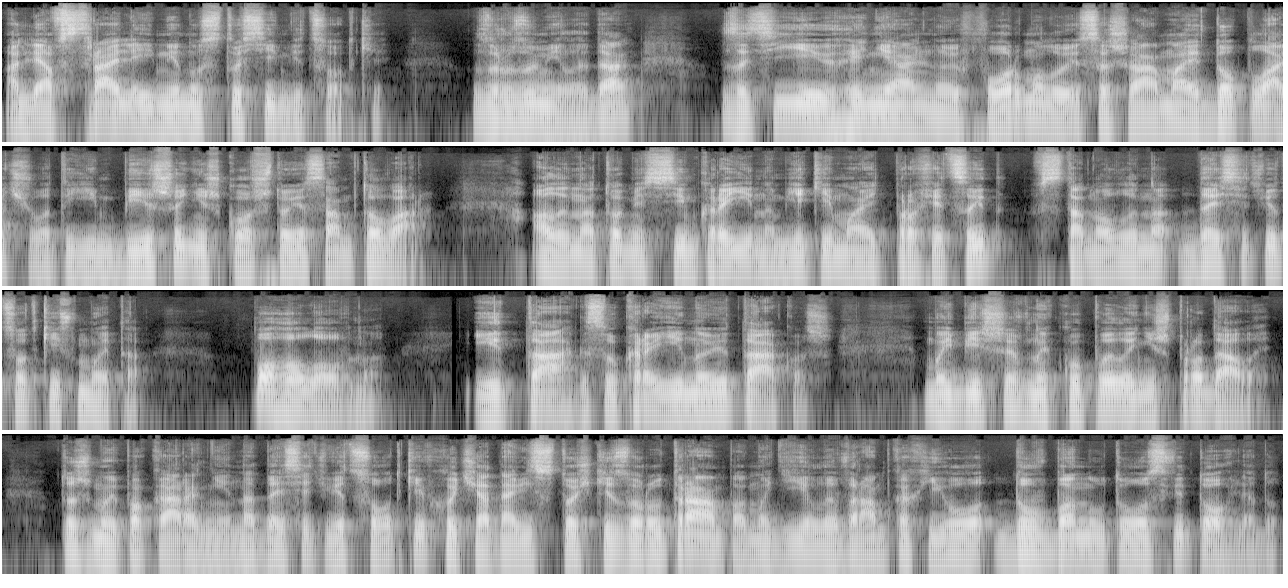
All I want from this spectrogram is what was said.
а для Австралії мінус 107%. Зрозуміли, да? За цією геніальною формулою США має доплачувати їм більше, ніж коштує сам товар. Але натомість всім країнам, які мають профіцит, встановлено 10% мита поголовно. І так, з Україною також. Ми більше в них купили, ніж продали. Тож ми покарані на 10%, хоча навіть з точки зору Трампа ми діяли в рамках його довбанутого світогляду.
